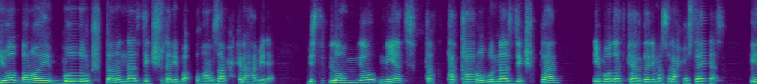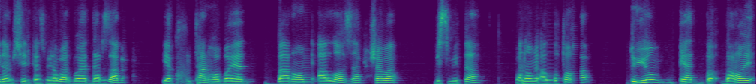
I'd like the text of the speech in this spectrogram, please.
یا برای بزرگ شدن و نزدیک شدن به او هم ذبح کنه همینه. بسم الله میگه نیت تقرب و نزدیک شدن عبادت کردن مثلا حسین است. این هم شرک است. بنابر باید در ذبح یکون تنها باید به نام الله ذبح شود بسم الله به نام الله تعالی دوم باید برای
